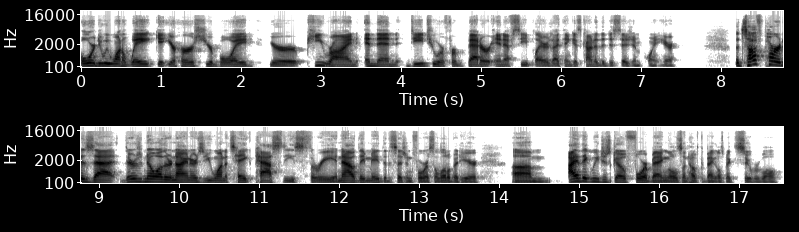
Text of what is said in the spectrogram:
Or do we want to wait, get your Hurst, your Boyd, your Perine, and then detour for better NFC players? I think is kind of the decision point here. The tough part is that there's no other Niners you want to take past these three. And now they made the decision for us a little bit here. Um, I think we just go for Bengals and hope the Bengals make the Super Bowl.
